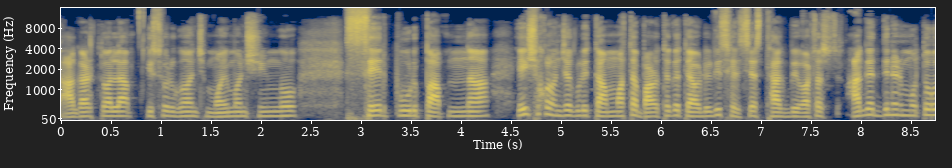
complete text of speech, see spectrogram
আগারতলা, কিশোরগঞ্জ, ময়মনসিংহ, শেরপুর, পাবনা, এই সকল অঞ্চলগুলির তাপমাত্রা বারো থেকে তেরো ডিগ্রি সেলসিয়াস থাকবে। অর্থাৎ আগের দিনের মতো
